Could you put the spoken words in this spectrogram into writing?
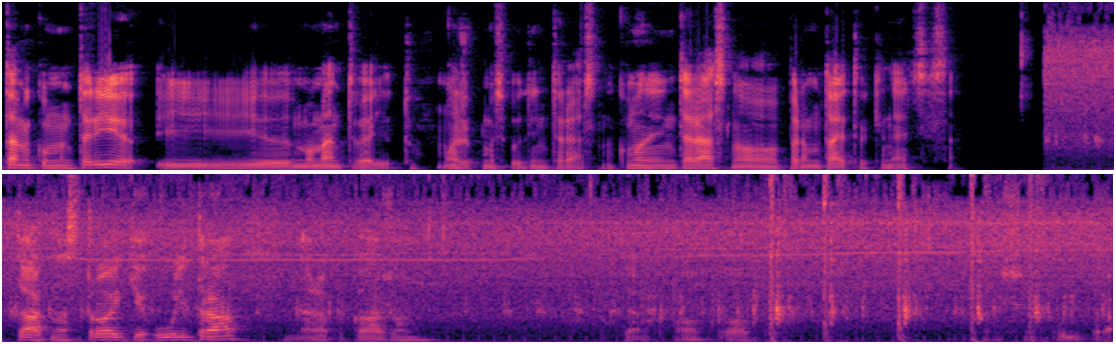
Там і коментарі, і момент виліту. Може комусь буде інтересно. Кому не інтересно, перемотайте в кінець і все. Так, настройки ультра. Зараз покажу. Так, оп, оп. Ще ультра.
